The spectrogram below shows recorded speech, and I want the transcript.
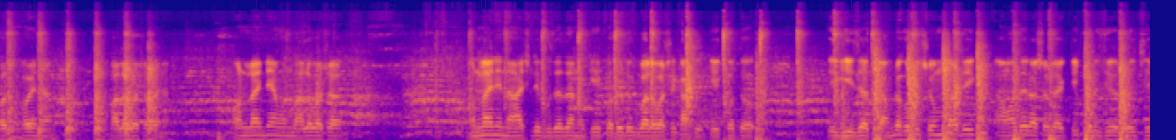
কথা হয় না, ভালোবাসা হয় না। অনলাইনে এমন ভালোবাসা। অনলাইনে না আসলে বোঝা যায় না কে কতটুকু ভালোবাসে কাকে, কে কত এগিয়ে যাচ্ছে। আমরা হলুদ সাংবাদিক আমাদের আসলে একটি পরিচয় রয়েছে।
